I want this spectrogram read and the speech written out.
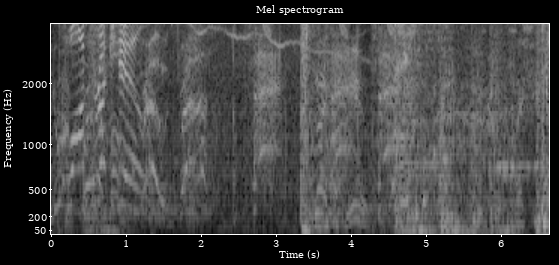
You're Quadra bro- kill. Bros, bruh! Attack! Sniper, You. I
